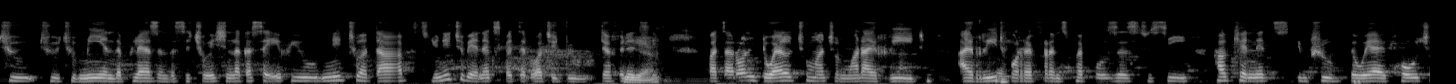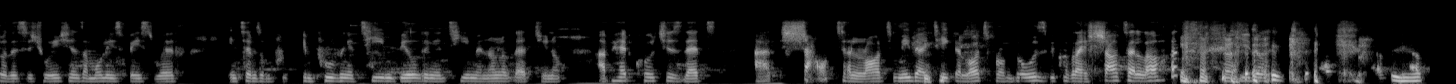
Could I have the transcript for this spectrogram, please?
to to to me and the players and the situation like i say if you need to adapt you need to be an expert at what you do definitely yeah. but i don't dwell too much on what i read i read for reference purposes to see how can it improve the way i coach or the situations i'm always faced with in terms of improving a team building a team and all of that you know i've had coaches that uh, shout a lot. Maybe I take a lot from those because I shout a lot. you know, I've, I've,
